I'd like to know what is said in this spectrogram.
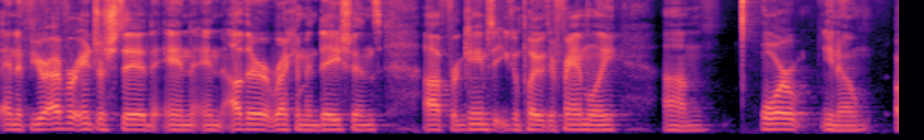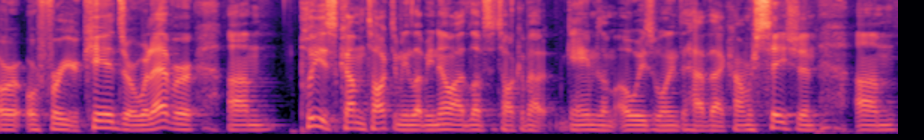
and if you're ever interested in in other recommendations uh, for games that you can play with your family, um, or you know, or or for your kids or whatever, um, please come talk to me. Let me know. I'd love to talk about games. I'm always willing to have that conversation. Um,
